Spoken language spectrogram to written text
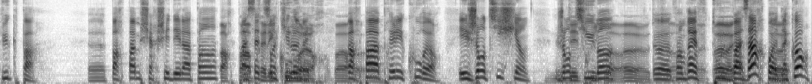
fugue pas, euh, part pas me chercher des lapins Pars pas à après 700 les km, coureurs. part pas après les coureurs, et gentil chien, gentil humain, Euh, Enfin bref, ouais, tout le ouais. bazar, quoi, d'accord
